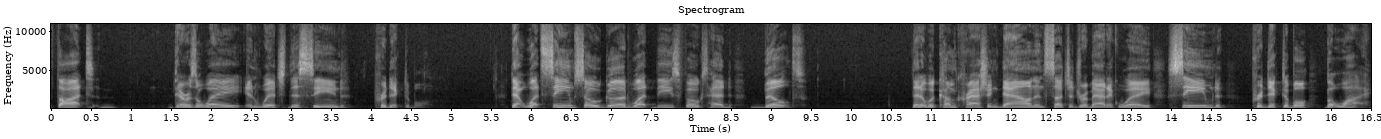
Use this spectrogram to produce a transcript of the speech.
thought there was a way in which this seemed predictable. That what seemed so good, what these folks had built, that it would come crashing down in such a dramatic way seemed predictable, but why?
